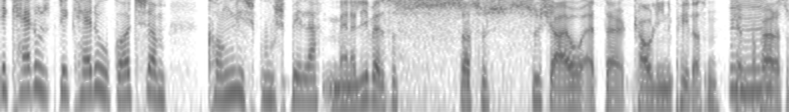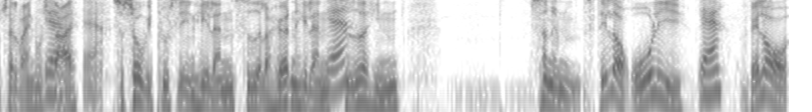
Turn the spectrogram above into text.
Det kan du, det kan du jo godt som kongelig skuespiller. Men alligevel, så, så, så synes jeg jo, at da Karoline Petersen, kendt fra Mhm. Paradise Hotel, var inde hos dig, ja. så så vi pludselig en helt anden side, eller hørte en helt anden Ja. side af hende. Sådan en stille og rolig, ja. velover...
